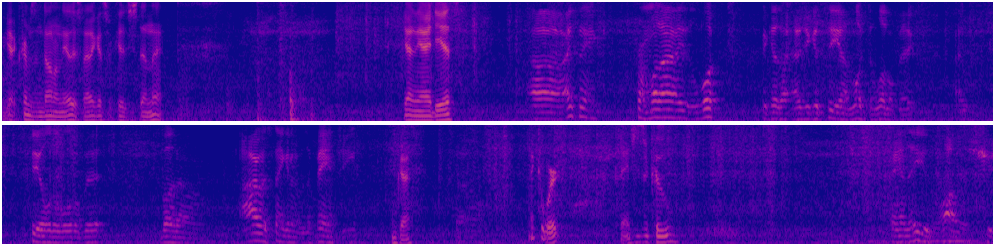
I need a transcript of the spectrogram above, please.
we got Crimson Dawn on the other side. I guess we could have just done that. You Got any ideas? Uh, I think from what I looked, because I, as you can see, I looked a little bit. I feeled a little bit, but um, I was thinking it was a banshee. Okay, So that could work. Banshees are cool. Man, they use a lot of this shit.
